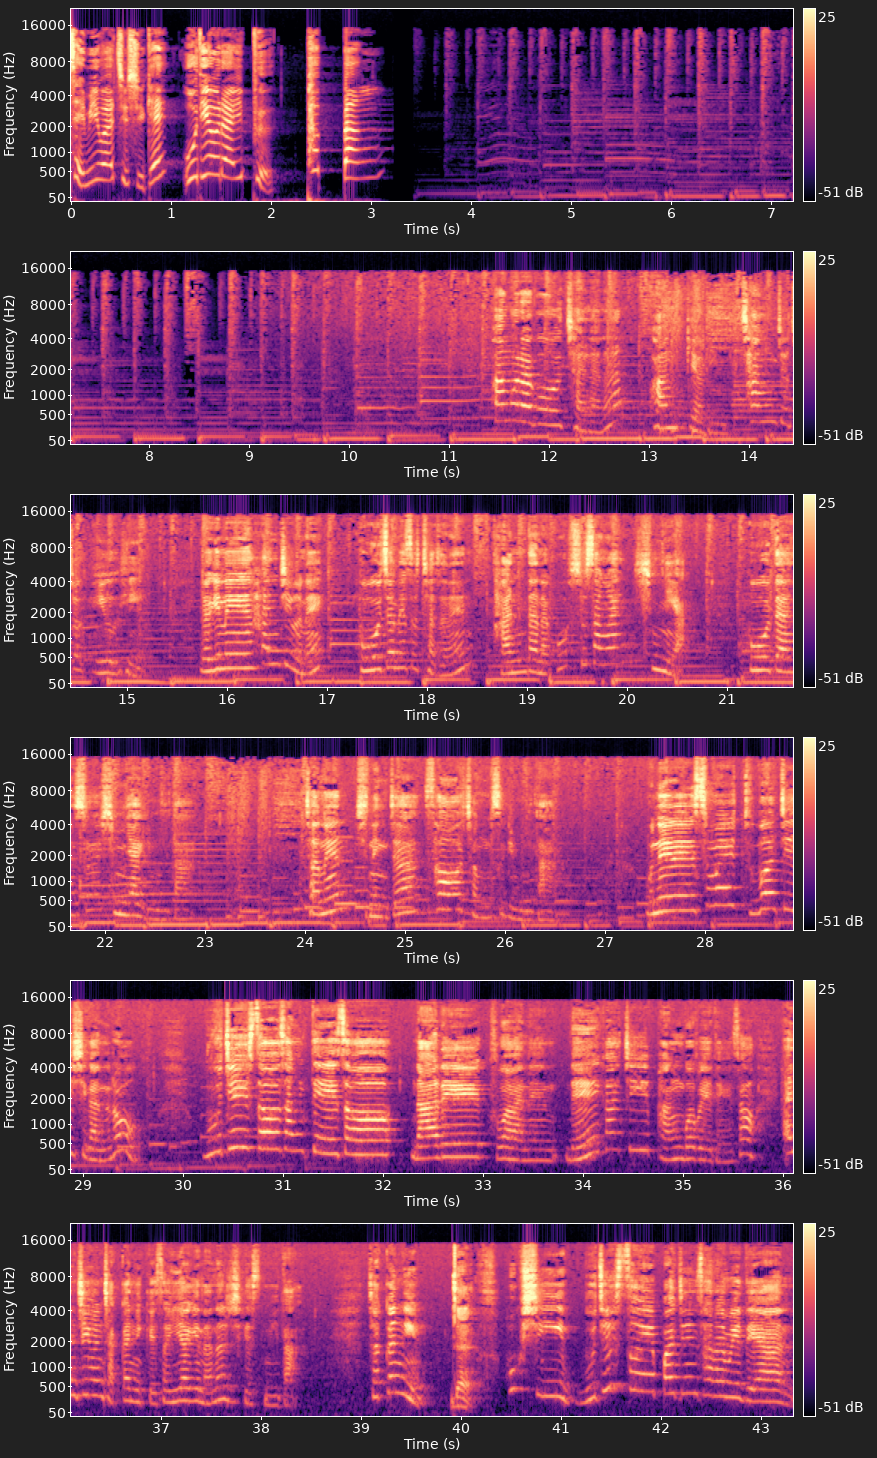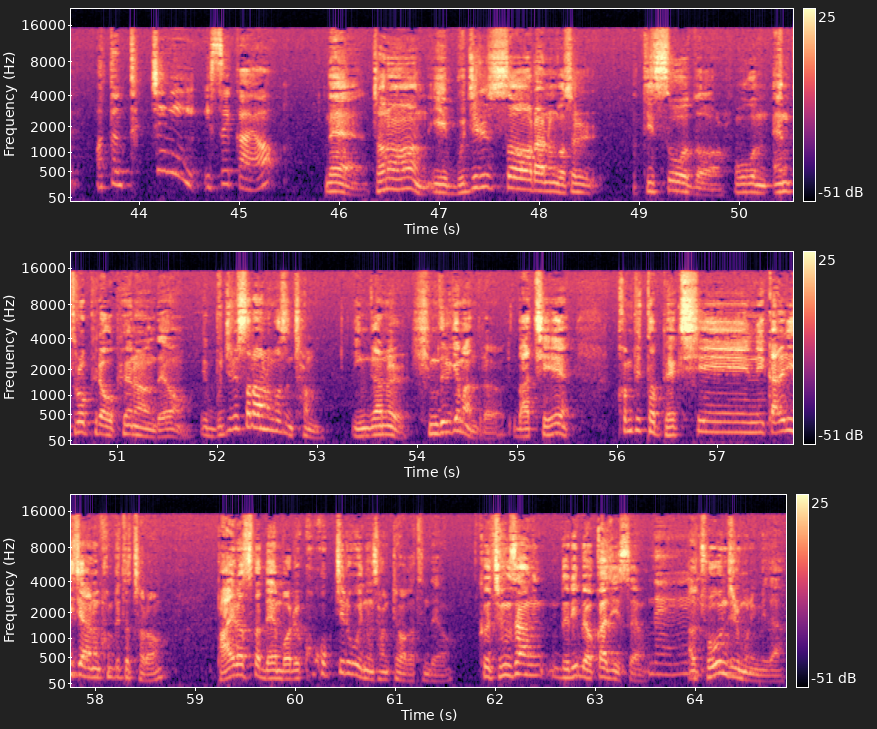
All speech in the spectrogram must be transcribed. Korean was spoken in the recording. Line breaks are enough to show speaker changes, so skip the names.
재미와 지식의 오디오 라이프 팟빵
황홀하고 찬란한 광결인 창조적 유희. 여기는 한지훈의 고전에서 찾아낸 단단하고 수상한 심리학, 고단수 심리학입니다. 저는 진행자 서정숙입니다. 오늘 22번째 시간으로 무질서 상태에서 나를 구하는 네 가지 방법에 대해서 한지훈 작가님께서 이야기 나눠주시겠습니다. 작가님,
네.
혹시 무질서에 빠진 사람에 대한 어떤 특징이 있을까요?
네. 저는 이 무질서라는 것을 디스오더 혹은 엔트로피라고 표현하는데요. 이 무질서라는 것은 참 인간을 힘들게 만들어요. 마치 컴퓨터 백신이 깔리지 않은 컴퓨터처럼 바이러스가 내 머리를 콕콕 찌르고 있는 상태와 같은데요. 그 증상들이 몇 가지 있어요.
네.
아주 좋은 질문입니다.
